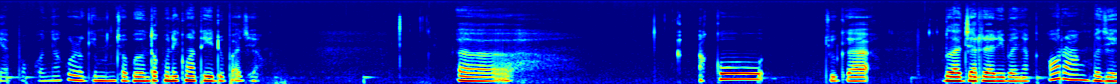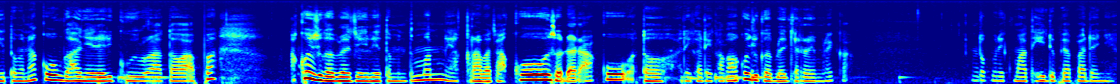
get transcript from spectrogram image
ya pokoknya aku lagi mencoba untuk menikmati hidup aja uh, aku juga belajar dari banyak orang belajar dari teman aku nggak hanya dari guru atau apa aku juga belajar dari teman-teman ya kerabat aku saudara aku atau adik-adik kakak aku juga belajar dari mereka untuk menikmati hidupnya padanya.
